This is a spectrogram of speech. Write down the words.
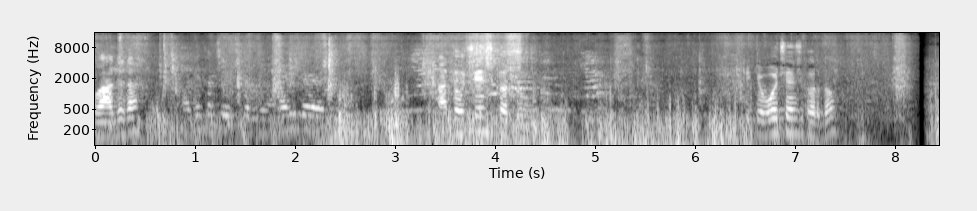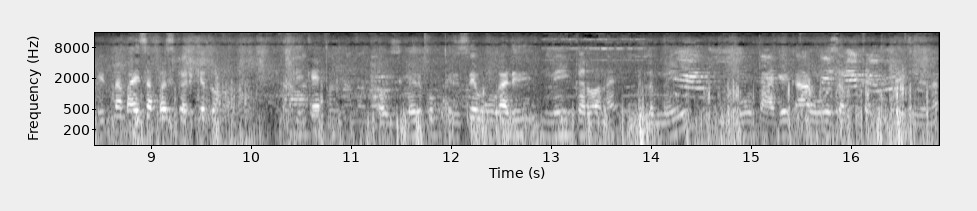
वो आगे का? आगे का चेक कर है तो चेंज कर दो ठीक है वो चेंज कर दो। इतना भाई साहब बस करके दो। ठीक है? और मेरे को फिर से वो गाड़ी नहीं करवाना है मतलब नहीं वो तो आगे का वो सब करके देख लेना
